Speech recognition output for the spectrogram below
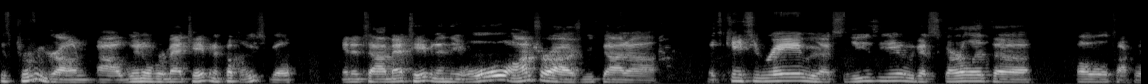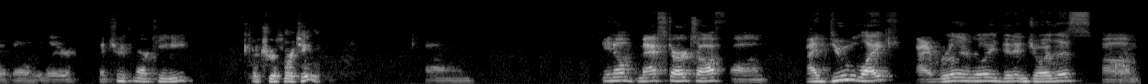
his proving ground uh, win over Matt Taven a couple weeks ago, and it's uh, Matt Taven and the whole entourage. We've got uh, it's Casey Ray, we got Seleziya, we got Scarlett. Uh, oh, we'll talk about that a little later. And Truth Martini. And Truth Martini. Um, you know, Matt starts off. Um, I do like. I really, really did enjoy this. Um,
